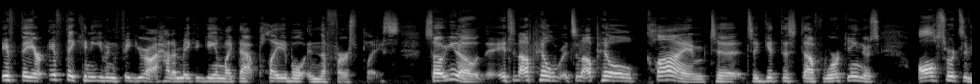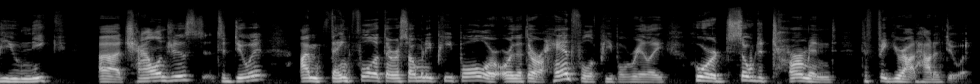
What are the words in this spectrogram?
if they are if they can even figure out how to make a game like that playable in the first place. So you know it's an uphill it's an uphill climb to to get this stuff working. There's all sorts of unique uh, challenges to do it. I'm thankful that there are so many people, or, or that there are a handful of people really, who are so determined to figure out how to do it.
